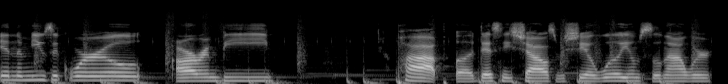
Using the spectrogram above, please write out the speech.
in the music world, R&B, pop, uh, Destiny's Child's Michelle Williams. So now we're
